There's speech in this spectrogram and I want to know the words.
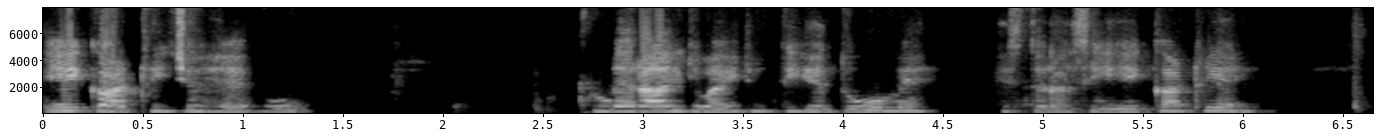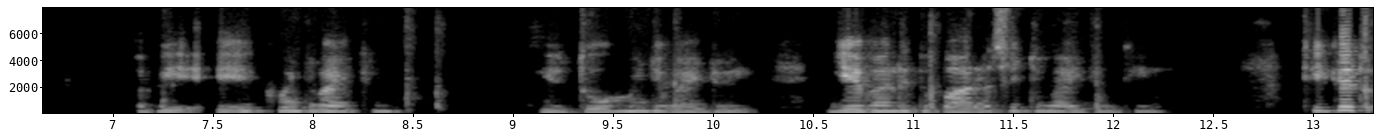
एक आर्टरी जो है वो बहरहाल डिवाइड होती है दो में, इस तरह से एक आर्टरी आई। अभी एक में डिवाइड हुई, ये दो में डिवाइड हुई, ये वाली दोबारा से डिवाइड होगी ठीक है तो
